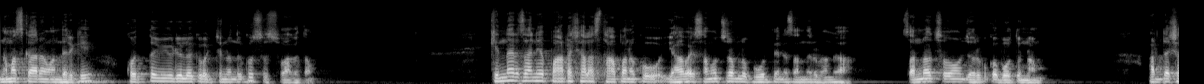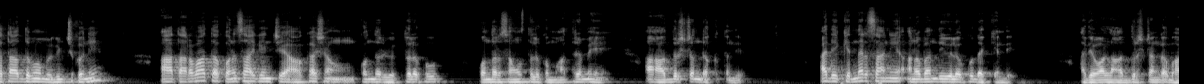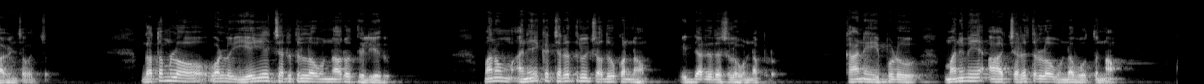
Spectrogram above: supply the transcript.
నమస్కారం అందరికీ. కొత్త వీడియోలోకి వచ్చినందుకు సుస్వాగతం. కిన్నెరసాని పాఠశాల స్థాపనకు యాభై సంవత్సరంలో పూర్తయిన సందర్భంగా సన్నోత్సవం జరుపుకోబోతున్నాం. అర్ధ శతాబ్దము ముగించుకొని ఆ తర్వాత కొనసాగించే అవకాశం కొందరు వ్యక్తులకు కొందరు సంస్థలకు మాత్రమే ఆ అదృష్టం దక్కుతుంది. అది కిన్నెరసాని అనుబంధీయులకు దక్కింది. అది వాళ్ళ అదృష్టంగా భావించవచ్చు. గతంలో వాళ్ళు ఏ ఏ చరిత్రలో ఉన్నారో తెలియదు. మనం అనేక చరిత్రలు చదువుకున్నాం విద్యార్థి దశలో ఉన్నప్పుడు. కానీ ఇప్పుడు మనమే ఆ చరిత్రలో ఉండబోతున్నాం.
